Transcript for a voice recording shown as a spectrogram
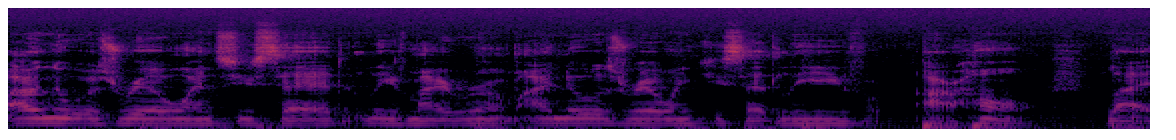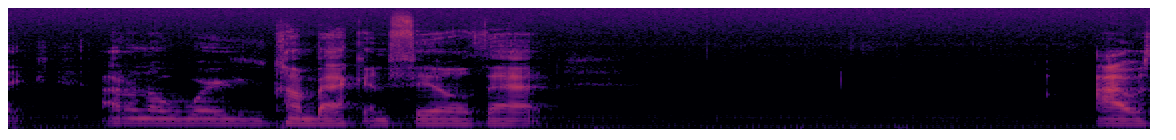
I knew it was real once you said leave my room. I knew it was real when you said leave our home. Like I don't know where you come back and feel that I was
